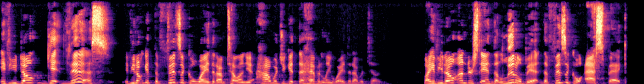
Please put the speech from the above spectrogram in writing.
if you don't get this, if you don't get the physical way that I'm telling you, how would you get the heavenly way that I would tell you? Like, if you don't understand the little bit, the physical aspect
